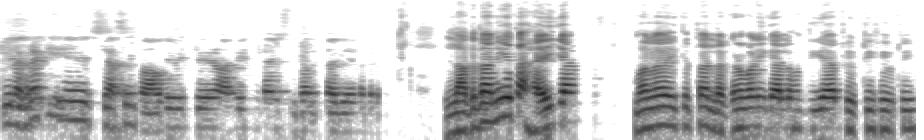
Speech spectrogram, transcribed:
ਕੀ ਲੱਗ ਰਿਹਾ ਕਿ ਇਹ ਸਿਆਸੀ ਦਬਾਅ ਦੇ ਵਿੱਚ ਆ ਕੇ ਜਿਹੜਾ ਇਸਤੀਫਾ ਦਿੱਤਾ ਗਿਆ ਲੱਗਦਾ ਨਹੀਂ ਇਹ ਤਾਂ ਹੈ ਹੀ ਆ। ਮਤਲਬ ਇੱਕ ਤਾਂ ਲੱਗਣ ਵਾਲੀ ਗੱਲ ਹੁੰਦੀ ਆ 50 50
